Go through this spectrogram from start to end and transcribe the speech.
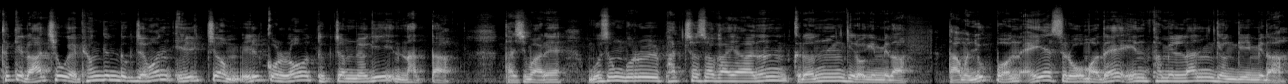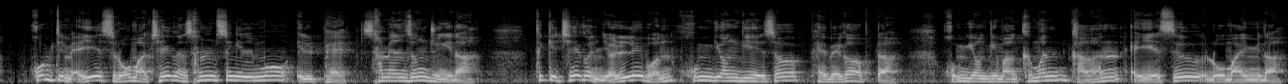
특히 라치오의 평균 득점은 1.1골로 득점력이 낮다. 다시 말해 무승부를 받쳐서 가야 하는 그런 기록입니다. 다음은 6번 AS 로마 대 인터밀란 경기입니다. 홈팀 AS 로마 최근 3승 1무 1패 3연승 중이다. 특히 최근 14번 홈 경기에서 패배가 없다. 홈 경기만큼은 강한 AS 로마입니다.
